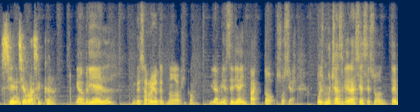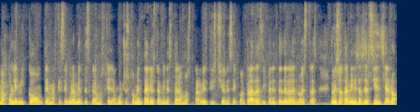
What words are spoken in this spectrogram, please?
Ciencia básica. Gabriel. Desarrollo tecnológico. Y la mía sería impacto social. Pues muchas gracias, es un tema polémico, un tema que seguramente esperamos que haya muchos comentarios, también esperamos tal vez visiones encontradas, diferentes de las nuestras, pero eso también es hacer ciencia, ¿no?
